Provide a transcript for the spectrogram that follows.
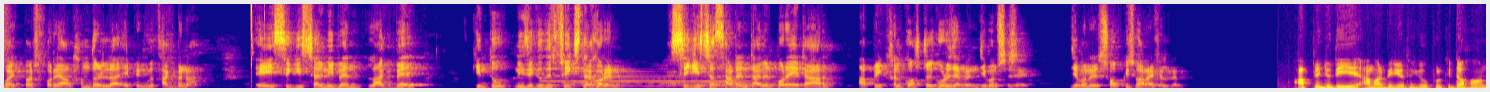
কয়েক মাস পরে আলহামদুলিল্লাহ এই পেনগুলো থাকবে না। এই চিকিৎসা নিবেন, লাগবে, কিন্তু নিজেকে যদি ফিক্স না করেন, চিকিৎসা সার্টেন টাইমের পরে এটা আর আপনি খালি কষ্টই করে যাবেন জীবন শেষে। জীবনের সব কিছু হারাই ফেলবেন। আপনি যদি আমার ভিডিও থেকে উপকৃত হন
